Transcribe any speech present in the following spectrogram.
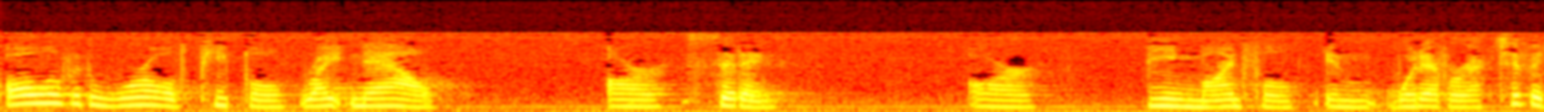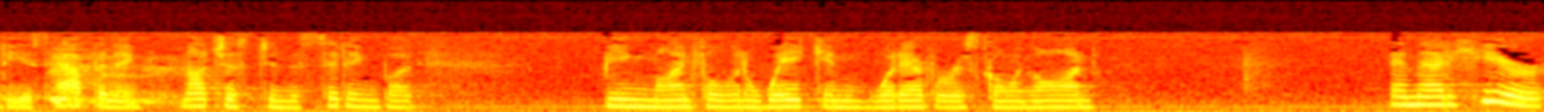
all over the world people right now are sitting, are being mindful in whatever activity is happening, not just in the sitting, but being mindful and awake in whatever is going on. And that here,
